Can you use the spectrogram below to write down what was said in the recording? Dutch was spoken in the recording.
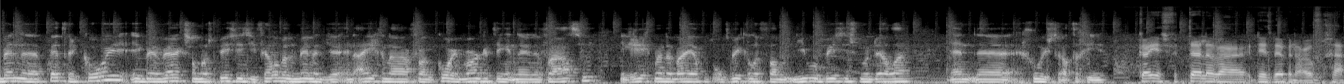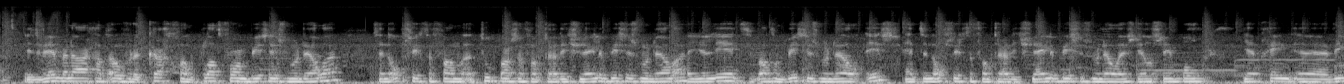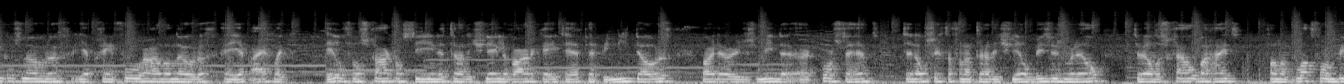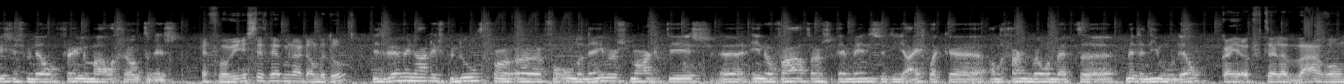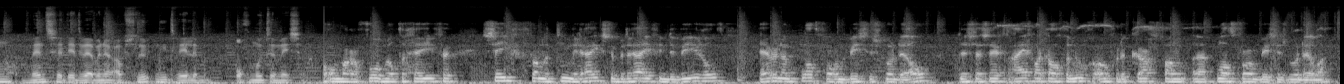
ben eh, Patrick Kooi. Ik ben werkzaam als Business Development Manager en eigenaar van Kooi Marketing en Innovatie. Ik richt me daarbij op het ontwikkelen van nieuwe businessmodellen en uh, groeistrategieën. Kan je eens vertellen waar dit webinar over gaat? Dit webinar gaat over de kracht van platform businessmodellen ten opzichte van het toepassen van traditionele businessmodellen. Je leert wat een businessmodel is en ten opzichte van traditionele businessmodellen is heel simpel. Je hebt geen uh, winkels nodig, je hebt geen voorraden nodig en je hebt eigenlijk heel veel schakels die je in de traditionele waardeketen hebt, heb je niet nodig. Waardoor je dus minder uh, kosten hebt ten opzichte van een traditioneel businessmodel. Terwijl de schaalbaarheid van een platform businessmodel vele malen groter is. En voor wie is dit webinar dan bedoeld? Dit webinar is bedoeld voor, uh, voor ondernemers, marketeers, uh, innovators en mensen die eigenlijk uh, aan de gang willen met, met een nieuw model. Kan je ook vertellen waarom mensen dit webinar absoluut niet willen of moeten missen? Om maar een voorbeeld te geven, 7 van de 10 rijkste bedrijven in de wereld hebben een platform businessmodel. Dus dat zegt eigenlijk al genoeg over de kracht van platform businessmodellen.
